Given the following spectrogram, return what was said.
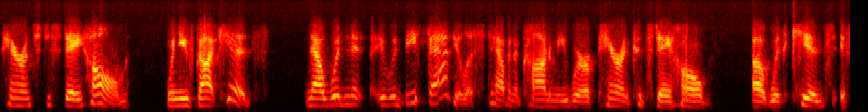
parents to stay home when you've got kids. Now, wouldn't it? It would be fabulous to have an economy where a parent could stay home uh, with kids if,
